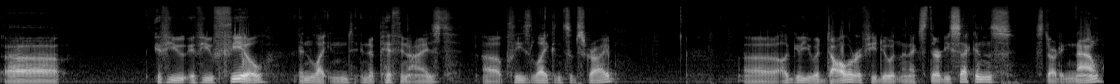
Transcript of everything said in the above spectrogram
Uh, if you if you feel enlightened and epiphanized, uh, please like and subscribe. Uh, I'll give you a dollar if you do it in the next 30 seconds, starting now.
